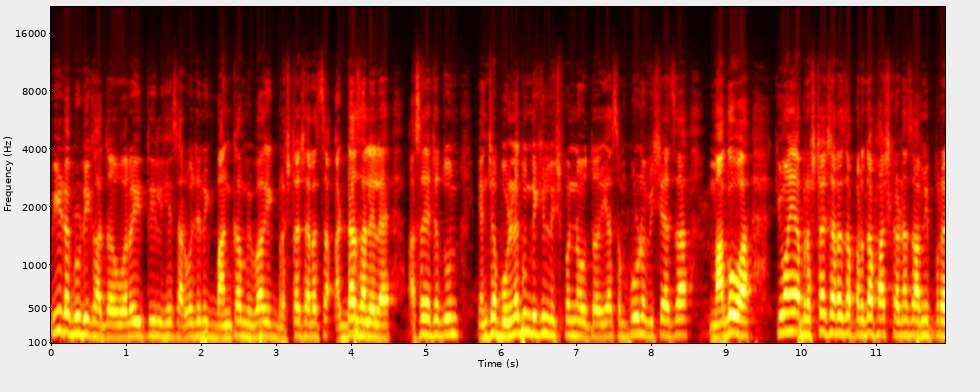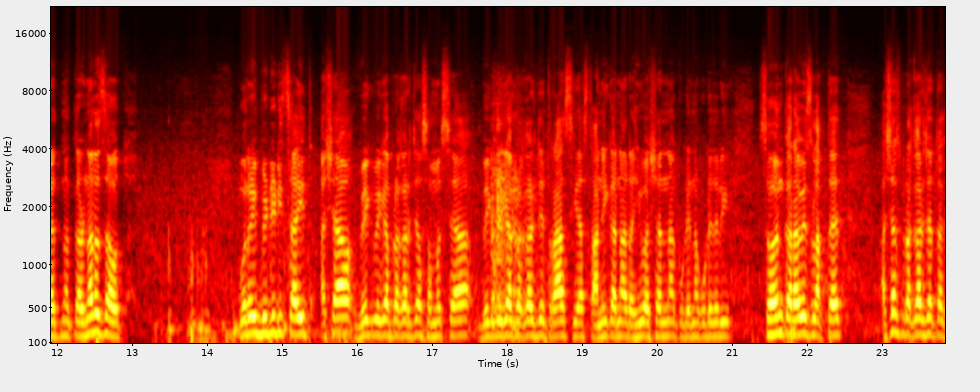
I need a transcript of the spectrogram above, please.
पी डब्ल्यू डी खातं वरईतील हे सार्वजनिक बांधकाम विभाग एक भ्रष्टाचाराचा अड्डा झालेला आहे. असं याच्यातून यांच्या बोलण्यातून देखील निष्पन्न होतं. या संपूर्ण विषयाचा मागोवा किंवा या भ्रष्टाचाराचा पर्दाफाश करण्याचा आम्ही प्रयत्न करणारच आहोत. वरळी बी डी डी चाळीत अशा वेगवेगळ्या प्रकारच्या समस्या वेगवेगळ्या प्रकारचे त्रास या स्थानिकांना रहिवाशांना कुठे ना कुठेतरी सहन करावेच लागत आहेत अशाच प्रकारच्या तक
